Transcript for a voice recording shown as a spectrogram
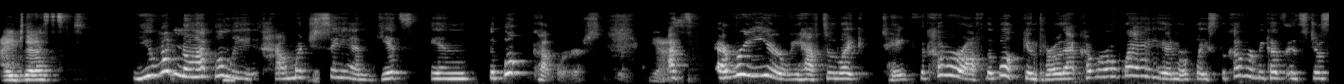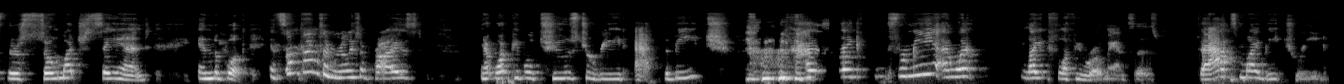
I just You would not mm. believe how much sand gets in the book covers. yes. Every year we have to like take the cover off the book and throw that cover away and replace the cover because it's just there's so much sand in the book. And sometimes I'm really surprised at what people choose to read at the beach. because like for me, I want light, fluffy romances. That's my beach read.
